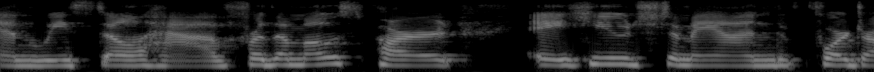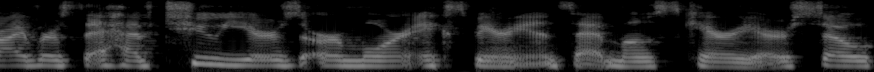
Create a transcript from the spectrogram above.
and we still have, for the most part, a huge demand for drivers that have two years or more experience at most carriers. So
